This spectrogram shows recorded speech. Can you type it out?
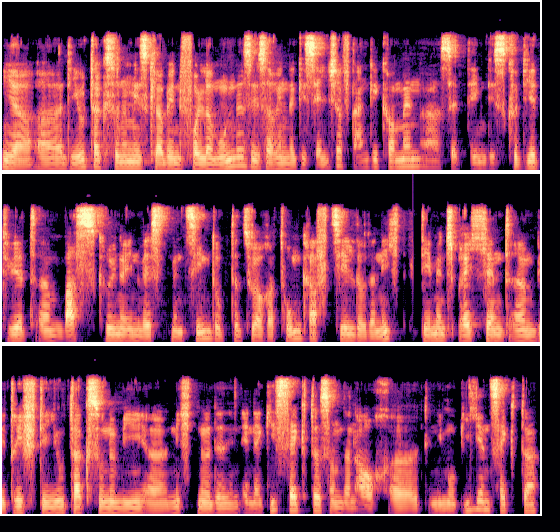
Ja, äh, die EU-Taxonomie ist, glaube ich, in voller Munde. Sie ist auch in der Gesellschaft angekommen, äh, seitdem diskutiert wird, ähm, was grüne Investments sind, ob dazu auch Atomkraft zählt oder nicht. Dementsprechend ähm, betrifft die EU-Taxonomie äh, nicht nur den Energiesektor, sondern auch den Immobiliensektor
